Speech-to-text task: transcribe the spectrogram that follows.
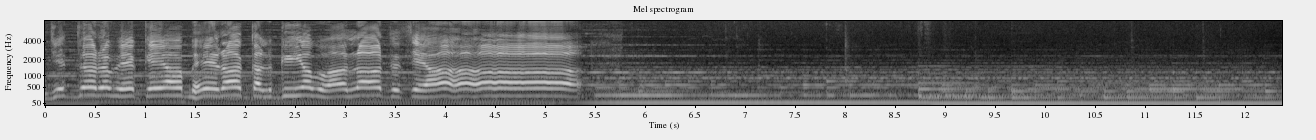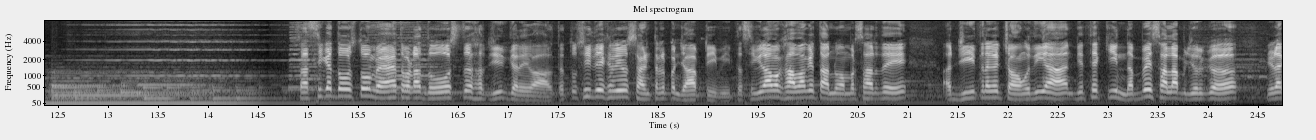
ਜਿੱਧਰ ਵੇਖਿਆ ਮੇਰਾ ਕਲਗੀਆਂ ਵਾਲਾ ਦਿਸਿਆ। ਸਤਿ ਸ਼੍ਰੀ ਅਕਾਲ ਦੋਸਤੋ, ਮੈਂ ਤੁਹਾਡਾ ਦੋਸਤ ਹਰਜੀਤ ਗਰੇਵਾਲ ਤੇ ਤੁਸੀਂ ਦੇਖ ਰਹੇ ਹੋ ਸੈਂਟਰਲ ਪੰਜਾਬ ਟੀਵੀ। ਤਸਵੀਰਾਂ ਵਿਖਾਵਾਂਗੇ ਤੁਹਾਨੂੰ ਅੰਮ੍ਰਿਤਸਰ ਦੇ ਅਜੀਤ ਨਗਰ ਚੌਂਕ ਦੀਆਂ, ਜਿੱਥੇ ਕਿ 90 ਸਾਲਾ ਬਜ਼ੁਰਗ, ਜਿਹੜਾ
